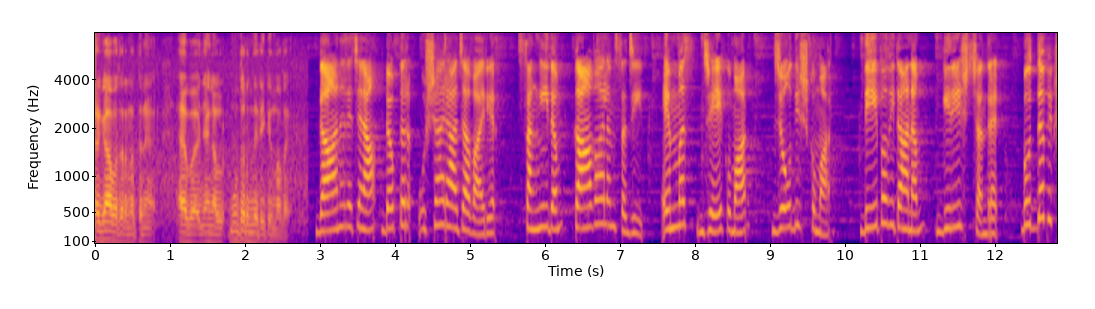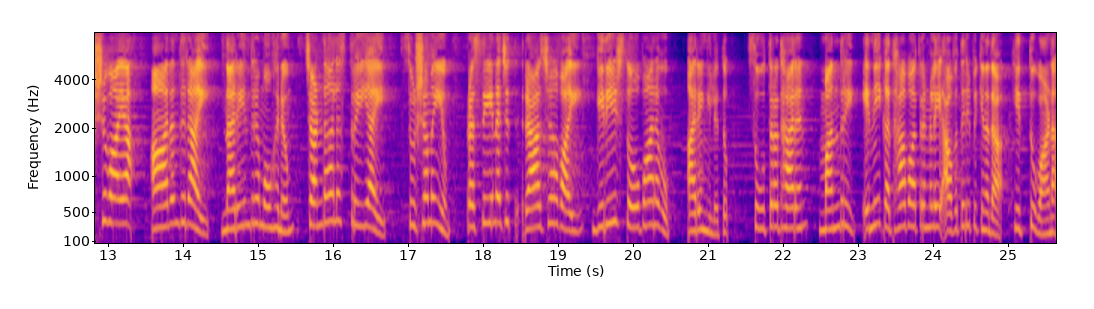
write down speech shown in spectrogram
രംഗാവതരണത്തിന് ഞങ്ങൾ മുതിർന്നിരിക്കുന്നത്. ഗാനരചന ഡോക്ടർ ഉഷ രാജ വാര്യർ സംഗീതം കാവാലം സജീവ് എം എസ് ജയകുമാർ ജ്യോതിഷ് കുമാർ ദീപവിധാനം ഗിരീഷ് ചന്ദ്രൻ ബുദ്ധഭിക്ഷുവായ ആനന്ദനായി നരേന്ദ്രമോഹനും ചണ്ടാല സ്ത്രീയായി സുഷമയും പ്രസേനജിത്ത് രാജാവായി ഗിരീഷ് സോപാനവും അരങ്ങിലെത്തും. സൂത്രധാരൻ മന്ത്രി എന്നീ കഥാപാത്രങ്ങളെ അവതരിപ്പിക്കുന്നത് ഹിത്തുവാണ്.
